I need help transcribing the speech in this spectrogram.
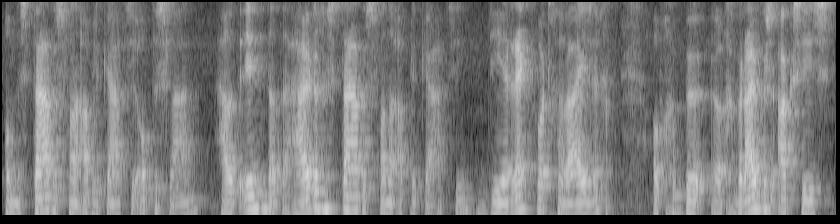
om de status van een applicatie op te slaan houdt in dat de huidige status van de applicatie direct wordt gewijzigd op eh, gebruikersacties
